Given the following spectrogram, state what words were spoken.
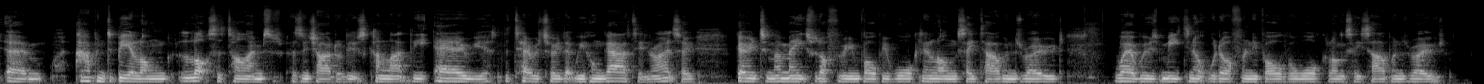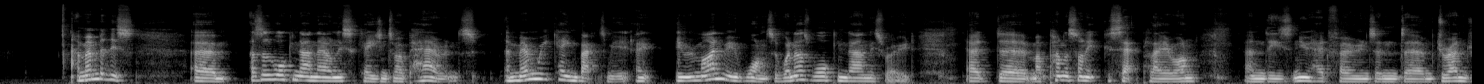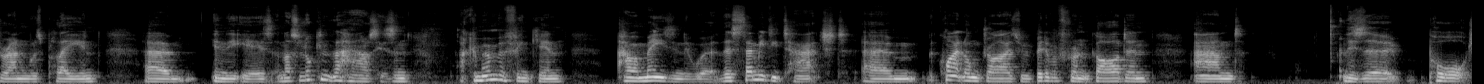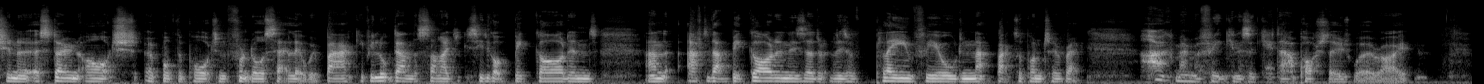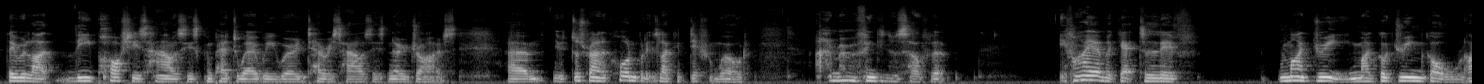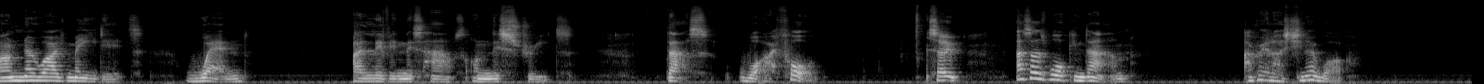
um, happened to be along lots of times as a childhood. It was kind of like the area, the territory that we hung out in, right? So going to my mates would often involve me walking along St Albans Road. Where we was meeting up would often involve a walk along St Albans Road. I remember this um, as I was walking down there on this occasion to my parents. A memory came back to me. It, reminded me of once of when I was walking down this road. I had uh, my Panasonic cassette player on and these new headphones, and um, Duran Duran was playing um, in the ears. And I was looking at the houses, and I can remember thinking how amazing they were. They're semi detached, um, quite long drives with a bit of a front garden, and there's a porch and a, stone arch above the porch and the front door set a little bit back. If you look down the side, you can see they've got big gardens, and after that big garden, there's a there's a playing field, and that backs up onto a wreck. I remember thinking as a kid how posh those were, right? They were like the poshest houses compared to where we were in terrace houses, no drives. Um, it was just around the corner, but it was like a different world. And I remember thinking to myself that if I ever get to live my dream, my dream goal, I know I've made it when I live in this house on this street. That's what I thought. So, as I was walking down, I realised, you know what?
